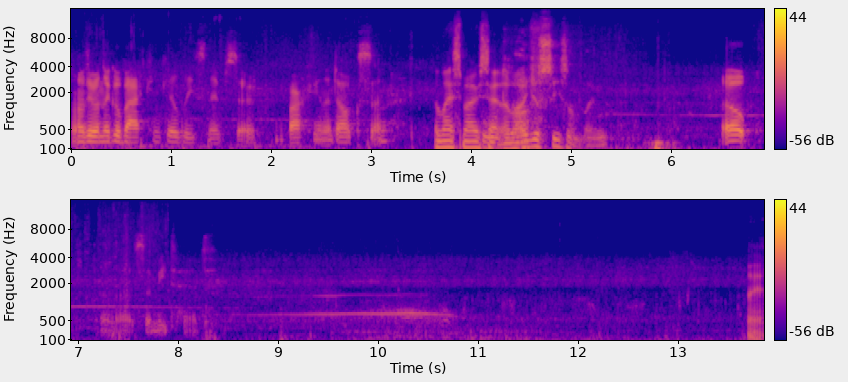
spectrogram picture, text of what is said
Well, do want to go back and kill these noobs? They're barking at the dogs then. Unless Mouse Ooh, set them did I just see something? Oh, oh no, it's a meathead. Oh, yeah.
